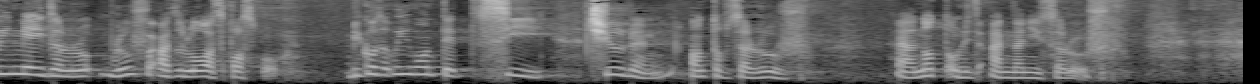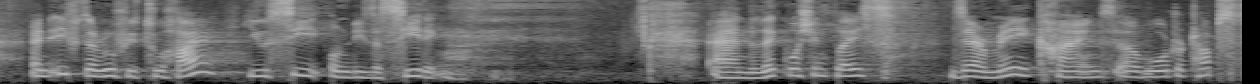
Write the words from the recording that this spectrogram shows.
we made the roof as low as possible because we wanted to see children on top of the roof, uh, not only underneath the roof. And if the roof is too high, you see only the ceiling. And the leg washing place, there are many kinds of water taps.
